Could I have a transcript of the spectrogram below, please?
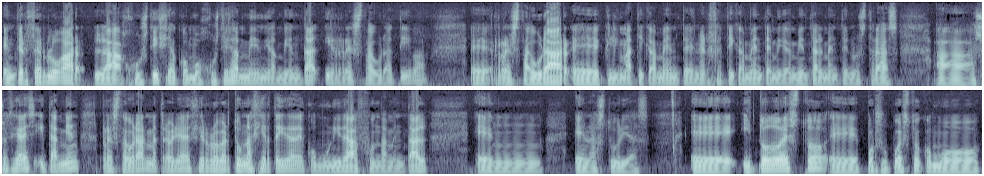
En tercer lugar, la justicia como justicia medioambiental y restaurativa, eh, restaurar eh, climáticamente, energéticamente, medioambientalmente nuestras uh, sociedades y también restaurar, me atrevería a decir, Roberto, una cierta idea de comunidad fundamental en, en Asturias. Eh, y todo esto, por supuesto, como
